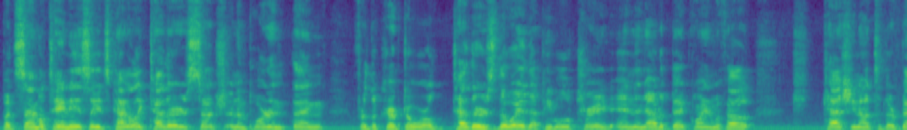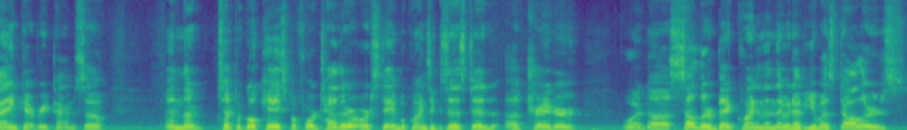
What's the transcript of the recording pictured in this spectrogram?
But simultaneously, it's kind of like Tether is such an important thing for the crypto world. Tether is the way that people trade in and out of Bitcoin without c- cashing out to their bank every time. So, in the typical case before Tether or stablecoins existed, a trader would uh, sell their Bitcoin and then they would have US dollars.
